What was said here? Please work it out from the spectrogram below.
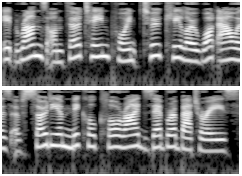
It runs on 13.2 kWh of sodium nickel chloride Zebra batteries.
